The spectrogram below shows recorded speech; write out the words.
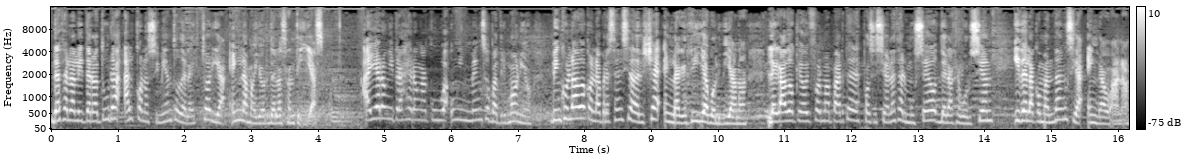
desde la literatura al conocimiento de la historia en la mayor de las Antillas hallaron y trajeron a Cuba un inmenso patrimonio vinculado con la presencia del Che en la guerrilla boliviana, legado que hoy forma parte de exposiciones del Museo de la Revolución y de la Comandancia en La Habana.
